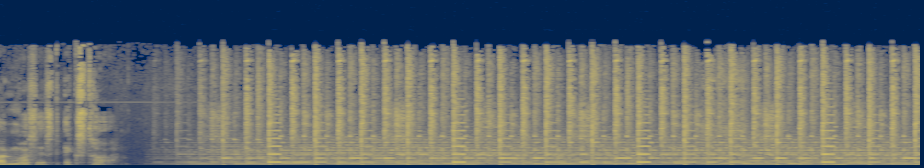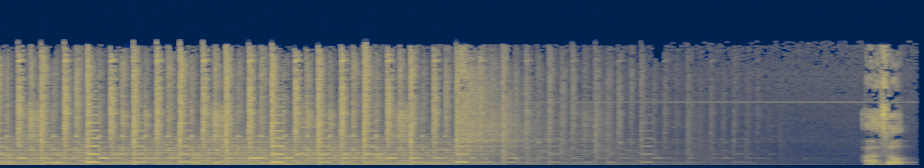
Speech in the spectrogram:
sagen, was ist extra? Also,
